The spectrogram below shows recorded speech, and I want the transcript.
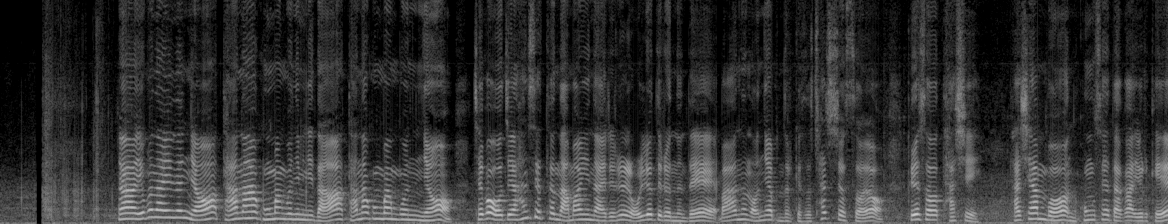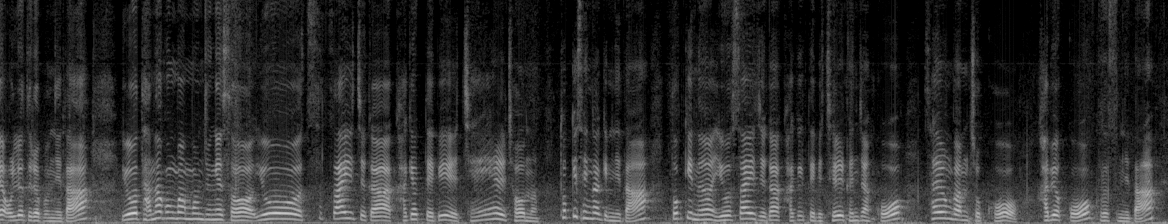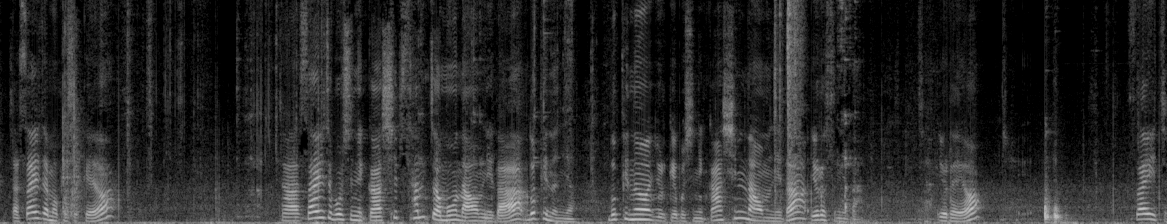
자, 이번 아이는요, 다나 공방분입니다. 다나 공방분은요, 제가 어제 한 세트 남아있는 아이를 올려드렸는데, 많은 언니분들께서 찾으셨어요. 그래서 다시, 다시 한번 공세에다가 이렇게 올려드려 봅니다. 요 다나 공방분 중에서 요 사이즈가 가격 대비 제일 저는 토끼 생각입니다. 토끼는 요 사이즈가 가격 대비 제일 괜찮고, 사용감 좋고, 가볍고, 그렇습니다. 자, 사이즈 한번 보실게요. 자, 사이즈 보시니까 13.5 나옵니다. 높이는요. 높이는 이렇게 보시니까 10 나옵니다. 이렇습니다. 자, 이래요. 자, 사이즈.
